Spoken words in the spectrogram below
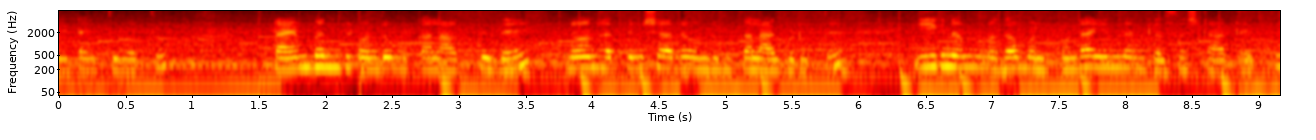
ಲೇಟ್ ಆಯಿತು ಇವತ್ತು. ಟೈಮ್ ಬಂದ್ಬಿಟ್ಟು ಒಂದು ಮುಕ್ಕಾಲು ಆಗ್ತಿದೆ. ಇನ್ನೊಂದು ಹತ್ತು ನಿಮಿಷ ಆದರೆ ಒಂದು ಮುಕ್ಕಾಲು ಆಗಿಬಿಡುತ್ತೆ. ಈಗ ನಮ್ಮ ಮಗ ಮಲ್ಕೊಂಡ. ಇನ್ನು ನನ್ನ ಕೆಲಸ ಸ್ಟಾರ್ಟ್ ಆಯಿತು.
